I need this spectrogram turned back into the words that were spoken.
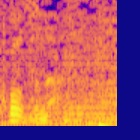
Close enough.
